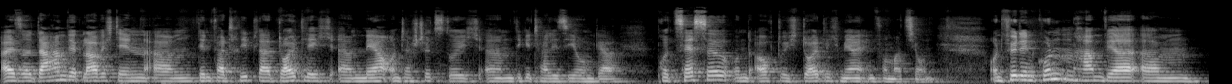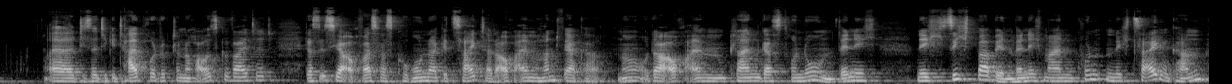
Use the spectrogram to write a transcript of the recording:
Also da haben wir, glaube ich, den, ähm, den Vertriebler deutlich ähm, mehr unterstützt durch ähm, Digitalisierung der Prozesse und auch durch deutlich mehr Informationen. Und für den Kunden haben wir ähm, äh, diese Digitalprodukte noch ausgeweitet. Das ist ja auch was, was Corona gezeigt hat, auch einem Handwerker ne, oder auch einem kleinen Gastronomen. Wenn ich nicht sichtbar bin, wenn ich meinen Kunden nicht zeigen kann,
